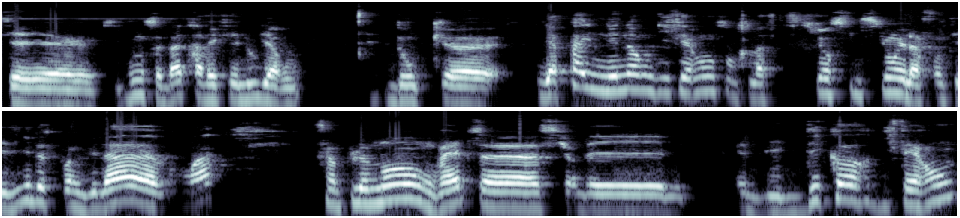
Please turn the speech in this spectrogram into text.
qui, qui vont se battre avec les loups-garous. Donc, il n'y a pas une énorme différence entre la science-fiction et la fantasy de ce point de vue-là, pour moi. Simplement, on va être sur des, des décors différents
